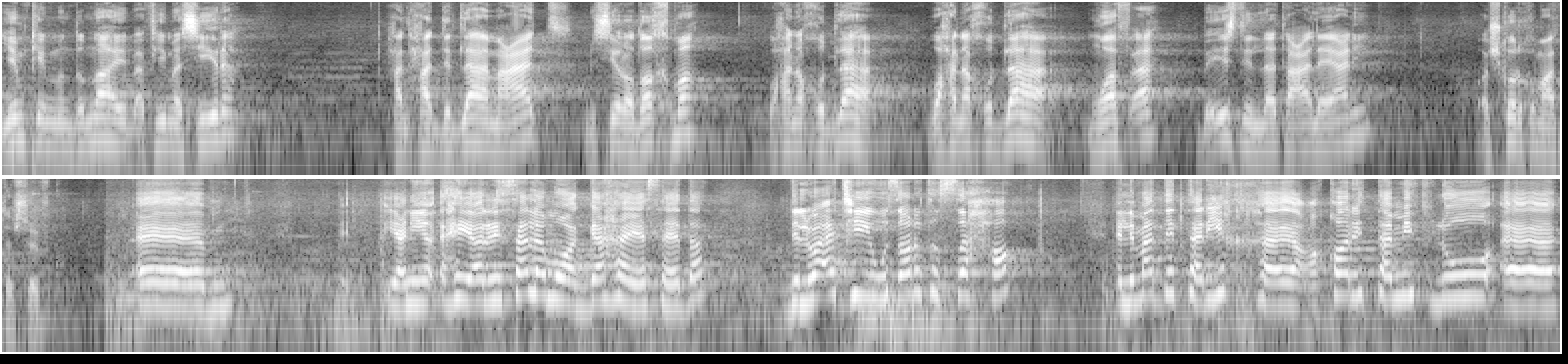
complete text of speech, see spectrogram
يمكن من ضمنها يبقى في مسيرة. هنحدد لها ميعاد مسيرة ضخمة وهناخد لها وهناخد لها موافقة بإذن الله تعالى يعني. وأشكركم على تشريفكم. يعني هي رسالة موجهة يا سادة. دلوقتي وزارة الصحة اللي مدت تاريخ آه، عقار التامي فلو آه،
